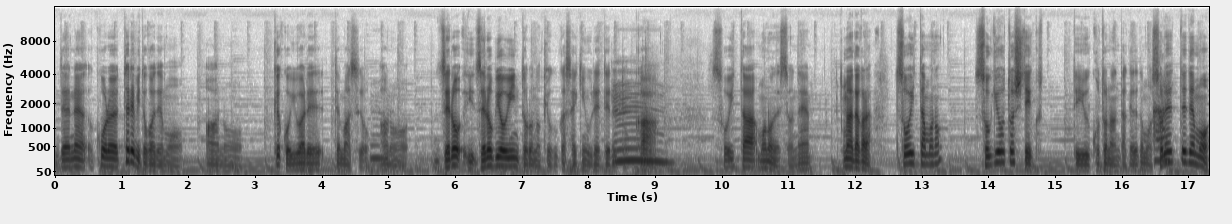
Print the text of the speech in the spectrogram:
うん。でねこれテレビとかでもあの結構言われてますよ、うん。あの 0, 0秒イントロの曲が最近売れてるとか、うんそういったものですよね。まあだからそういったものそぎ落としていくっていうことなんだけれども、はいそれってでも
